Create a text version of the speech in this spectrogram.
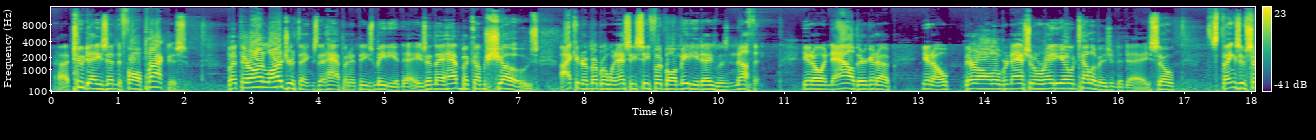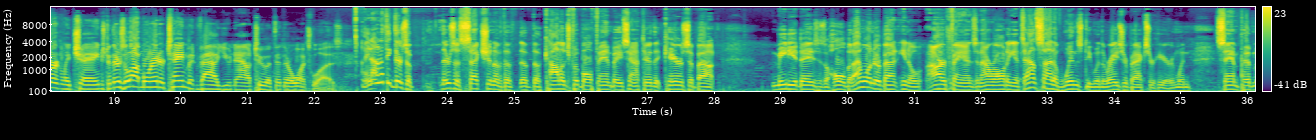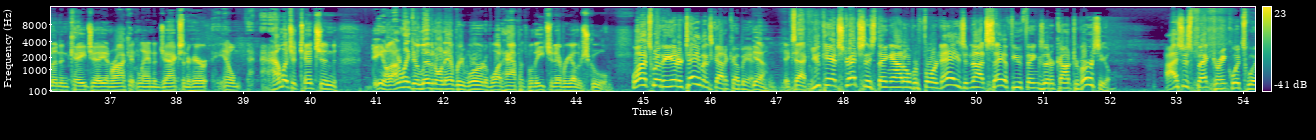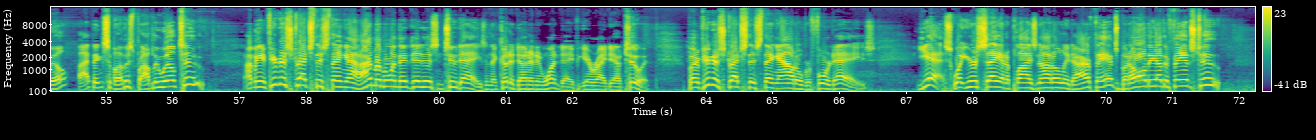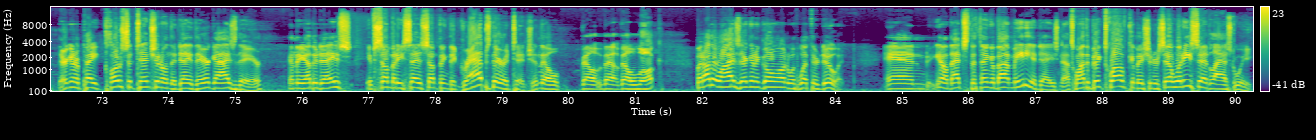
uh, two days into fall practice. But there are larger things that happen at these media days, and they have become shows. I can remember when SEC football media days was nothing, you know, and now they're going to, you know, they're all over national radio and television today. So things have certainly changed, and there's a lot more entertainment value now to it than there once was. I, mean, I don't think there's a there's a section of the of the college football fan base out there that cares about media days as a whole, but I wonder about you know our fans and our audience outside of Wednesday when the Razorbacks are here and when Sam Pittman and KJ and Rocket and Landon Jackson are here. You know, how much attention you know, I don't think they're living on every word of what happens with each and every other school. Well, that's where the entertainment's got to come in. Yeah, exactly. You can't stretch this thing out over four days and not say a few things that are controversial. I suspect Drinkwitz will. I think some others probably will too. I mean, if you're going to stretch this thing out, I remember when they did this in two days, and they could have done it in one day if you get right down to it. But if you're going to stretch this thing out over four days, yes, what you're saying applies not only to our fans, but all the other fans too. They're going to pay close attention on the day their guy's there. And the other days, if somebody says something that grabs their attention, they'll they'll they'll, they'll look. But otherwise, they're going to go on with what they're doing. And you know that's the thing about media days. Now that's why the Big 12 commissioner said what he said last week.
